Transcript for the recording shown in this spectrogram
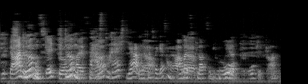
geht gar nicht, Stimmt, muss Geldbörse Stimmt, heißen. da hast du ne? recht, ja, das Ja. ich vergessen gehabt. Arbeitsplatz und oder Büro. ignoriert. Büro geht gar nicht.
